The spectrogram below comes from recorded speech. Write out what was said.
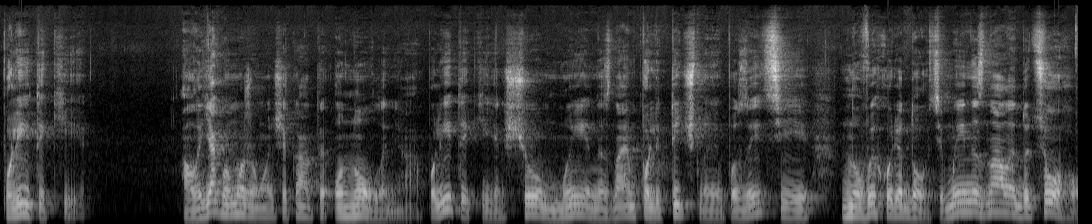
політики. Але як ми можемо чекати оновлення політики, якщо ми не знаємо політичної позиції нових урядовців? Ми і не знали до цього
